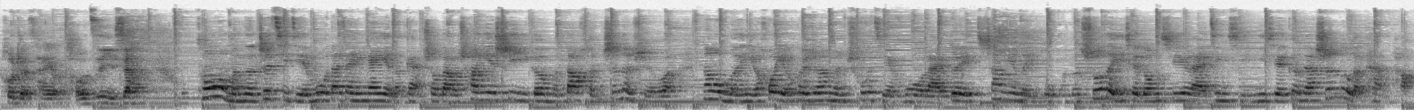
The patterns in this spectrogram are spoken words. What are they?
后者才有投资意向。从我们的这期节目，大家应该也能感受到，创业是一个门道很深的学问。那我们以后也会专门出节目来对上面的我们的说的一些东西来进行一些更加深度的探讨。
